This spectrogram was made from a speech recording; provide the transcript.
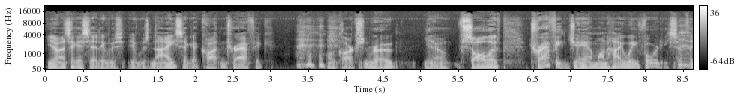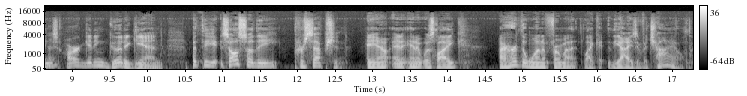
You know, it's like I said, it was it was nice. I got caught in traffic on Clarkson Road. You know, saw a traffic jam on Highway 40. So things are getting good again. But the it's also the perception. You know, and, and it was like I heard the one from a like the eyes of a child.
